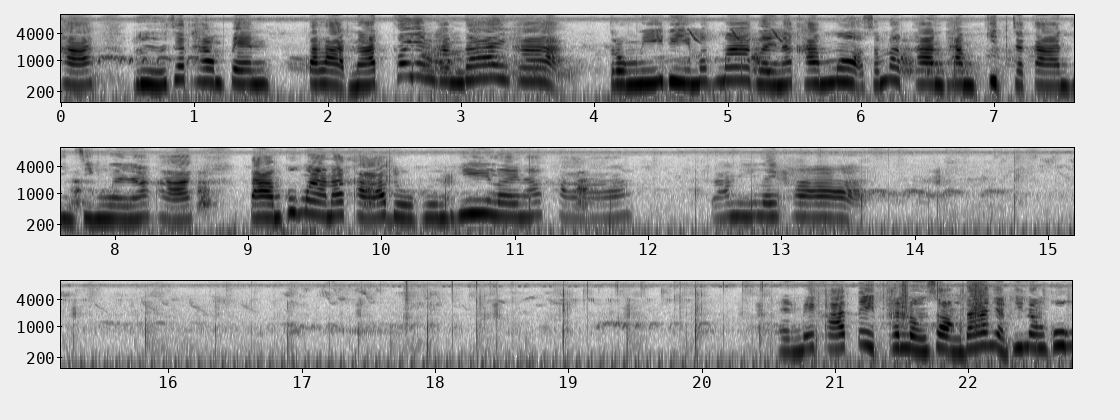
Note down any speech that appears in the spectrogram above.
คะ หรือจะทำเป็นตลาดนัดก็ยังทำได้ค่ะ ตรงนี้ดีมากๆเลยนะคะ เหมาะสำหรับการทำกิจการจริง ๆ เลยนะคะ ตามกุ้งมานะคะดูพื้นที่เลยนะคะด้านนี้เลยค่ะ เห็นไหมคะ ติดถนนสองด้านอย่างที่น้องกุ้ง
